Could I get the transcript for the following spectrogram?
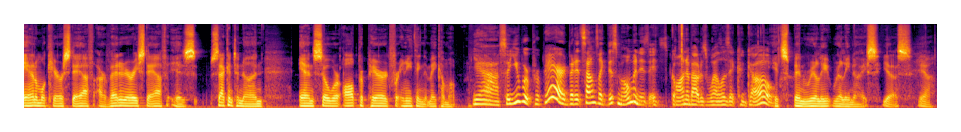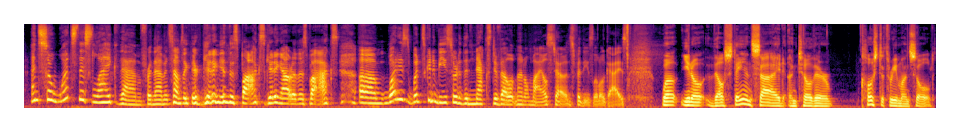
animal care staff. Our veterinary staff is second to none, and so we're all prepared for anything that may come up. Yeah, so you were prepared, but it sounds like this moment is it's gone about as well as it could go. It's been really, really nice. Yes, yeah. And so, what's this like them for them? It sounds like they're getting in this box, getting out of this box. Um, what is what's going to be sort of the next developmental milestones for these little guys? Well, you know, they'll stay inside until they're close to three months old.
